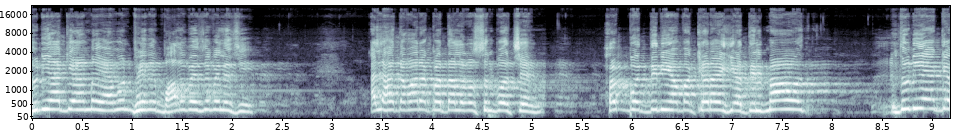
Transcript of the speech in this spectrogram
দুনিয়াকে আমরা এমন ফেরে ভালোবেসে ফেলেছি। আল্লাহ তাবারক তাআলা রসুল বলছেন হব্বুদ দুনিয়া বা কারাহিয়াতিল মাউত। দুনিয়াকে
